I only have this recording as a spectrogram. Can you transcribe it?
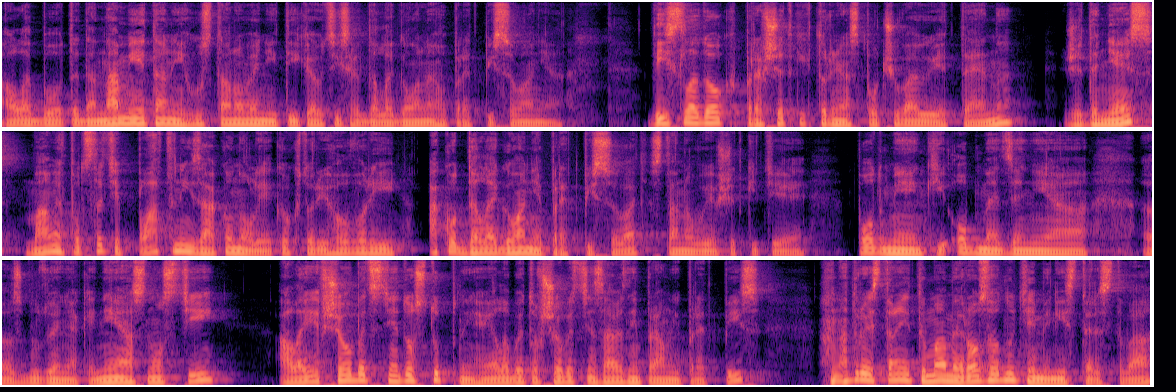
alebo teda namietaných ustanovení týkajúcich sa delegovaného predpisovania. Výsledok pre všetkých, ktorí nás počúvajú, je ten, že dnes máme v podstate platný zákon o liekoch, ktorý hovorí, ako delegovanie predpisovať, stanovuje všetky tie podmienky, obmedzenia, e, vzbudzuje nejaké nejasnosti, ale je všeobecne dostupný, hej, lebo je to všeobecne záväzný právny predpis. A na druhej strane tu máme rozhodnutie ministerstva,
